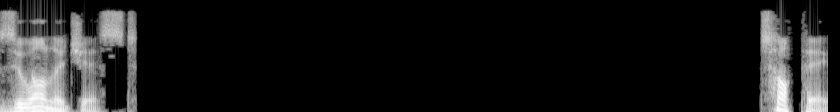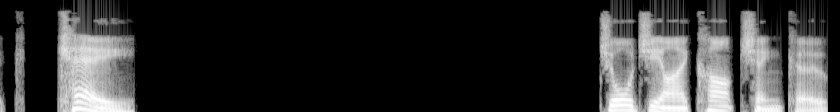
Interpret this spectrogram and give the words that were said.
zoologist. K. Georgii Karpechenko,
